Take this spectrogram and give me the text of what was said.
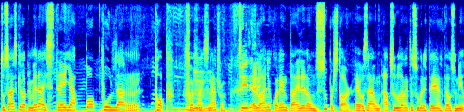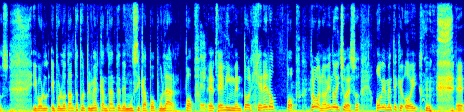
Tú sabes que la primera estrella popular pop fue Frank Sinatra. Sí, sí, en sí. los años 40 él era un superstar, eh, o sea, un absolutamente superestrella en Estados Unidos. Y por, y por lo tanto fue el primer cantante de música popular, pop. Sí. Él, Sí. él inventó el género pop. Pero bueno, habiendo dicho eso, obviamente que hoy, eh,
